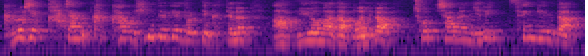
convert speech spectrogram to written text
그것이 가장 극하고 힘들게 될때 그때는 아 위험하다 뭔가 좋지 않은 일이 생긴다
